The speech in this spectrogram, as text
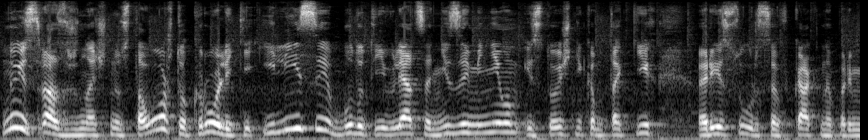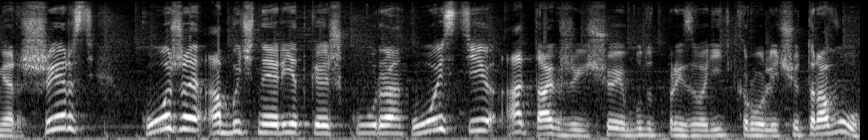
Ну и сразу же начну с того, что кролики и лисы будут являться незаменимым источником таких ресурсов, как, например, шерсть, кожа, обычная редкая шкура, кости, а также еще и будут производить кроличью траву,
